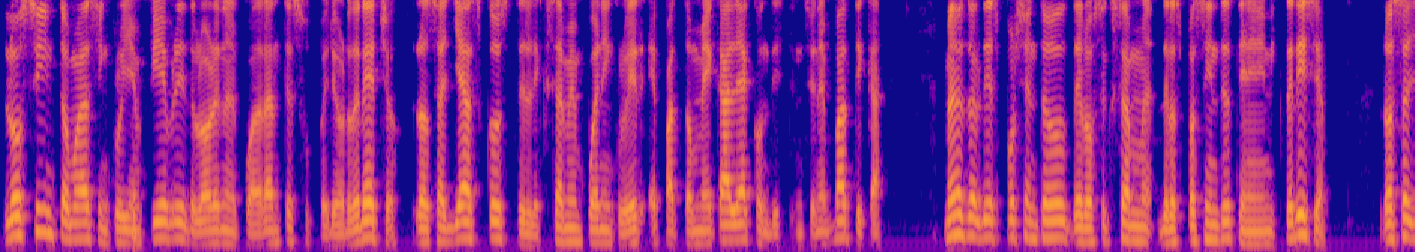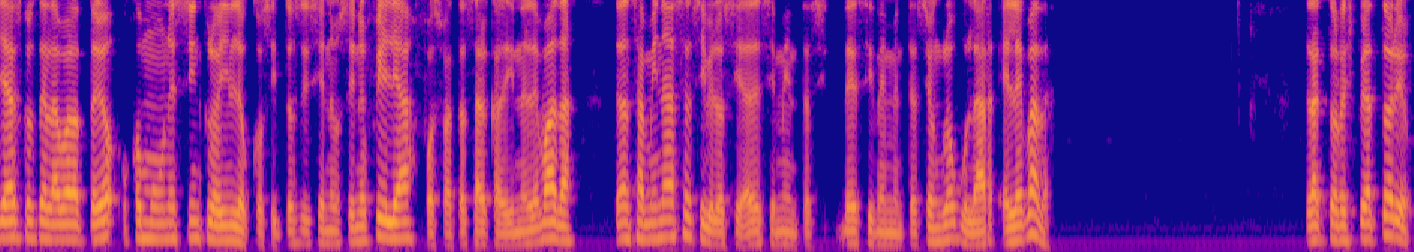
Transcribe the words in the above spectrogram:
Los síntomas incluyen fiebre y dolor en el cuadrante superior derecho. Los hallazgos del examen pueden incluir hepatomegalia con distinción hepática. Menos del 10% de los, de los pacientes tienen ictericia. Los hallazgos de laboratorio comunes incluyen leucocitosis en eosinofilia, fosfatasa alcalina elevada, transaminasas y velocidad de sedimentación globular elevada. Tracto respiratorio.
